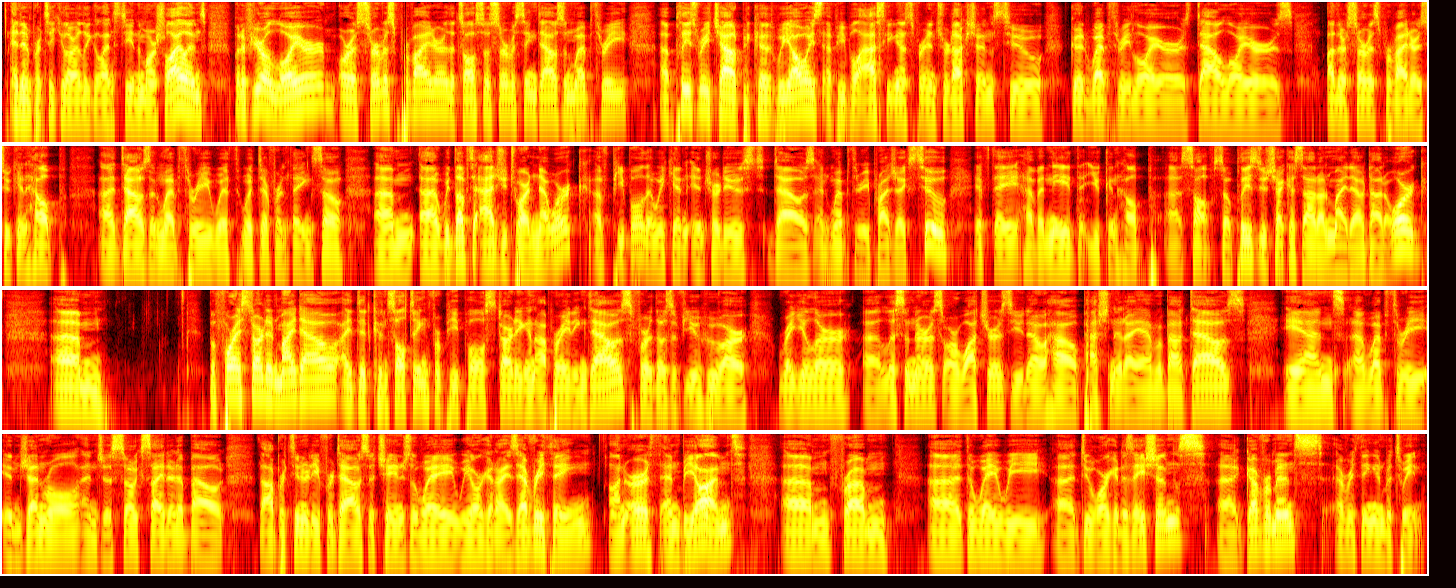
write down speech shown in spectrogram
and in particular, a legal entity in the Marshall Islands. But if you're a lawyer or a service provider that's also servicing DAOs and Web3, uh, please reach out because we always have people asking us for introductions to good Web3 lawyers, DAO lawyers, other service providers who can help uh, DAOs and Web3 with with different things. So um, uh, we'd love to add you to our network of people that we can introduce DAOs and Web3 projects to if they have a need that you can help uh, solve. So please do check us out on midao.org. Um, before I started MIDAO, I did consulting for people starting and operating DAOs. For those of you who are regular uh, listeners or watchers, you know how passionate I am about DAOs and uh, Web3 in general, and just so excited about the opportunity for DAOs to change the way we organize everything on Earth and beyond um, from uh, the way we uh, do organizations, uh, governments, everything in between.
